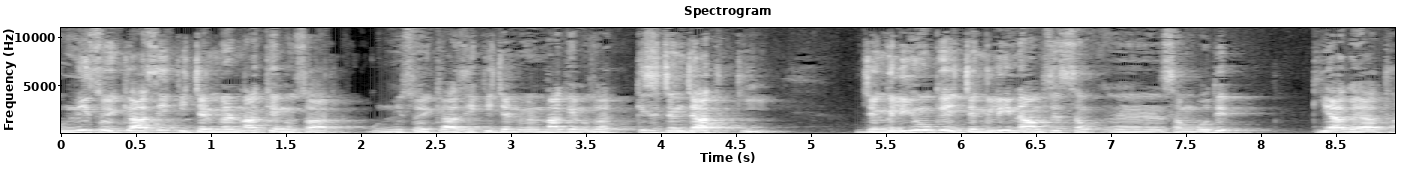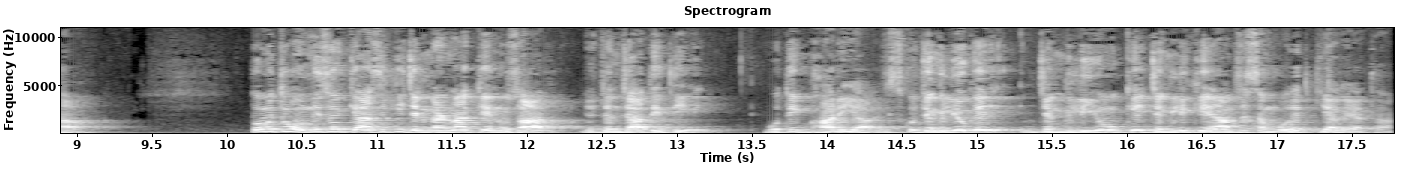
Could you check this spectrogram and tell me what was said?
उन्नीस सौ इक्यासी की जनगणना के अनुसार, उन्नीस सौ इक्यासी की जनगणना के अनुसार किस जनजाति की जंगलियों के जंगली नाम से संबोधित किया गया था? तो मित्रों, उन्नीस की जनगणना के अनुसार जो जनजाति थी, वो थी भारिया, जिसको जंगलियों के जंगलियों के जंगली के नाम से संबोधित किया गया था।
